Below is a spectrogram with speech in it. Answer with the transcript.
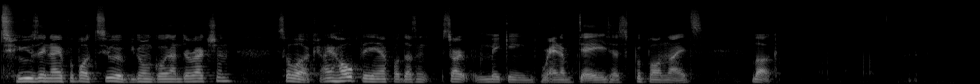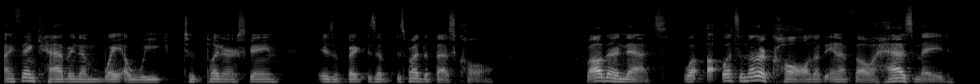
Tuesday Night Football too if you're going to go that direction. So look, I hope the NFL doesn't start making random days as football nights. Look, I think having them wait a week to play the next game is a big is a is probably the best call. But other than that, what uh, what's another call that the NFL has made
